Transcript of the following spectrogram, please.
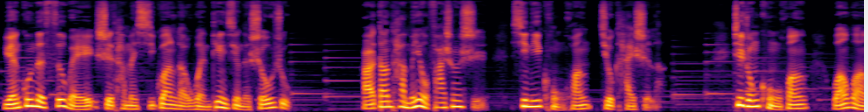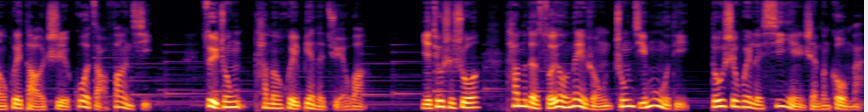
员工的思维使他们习惯了稳定性的收入，而当它没有发生时，心理恐慌就开始了。这种恐慌往往会导致过早放弃，最终他们会变得绝望。也就是说，他们的所有内容终极目的都是为了吸引人们购买。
